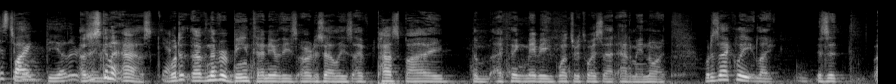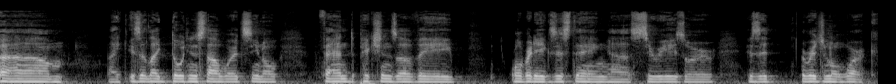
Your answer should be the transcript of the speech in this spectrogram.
just to But bring the other, I was just gonna ask. Yeah. What I've never been to any of these artist alleys. I've passed by them. I think maybe once or twice at Anime North. What exactly like is it? Um, like is it like Doujin style where it's you know fan depictions of a already existing uh, series, or is it original work?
